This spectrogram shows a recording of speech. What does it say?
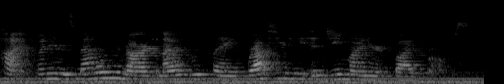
Hi, my name is Madeline Renard and I will be playing Rhapsody in G minor by Brahms.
